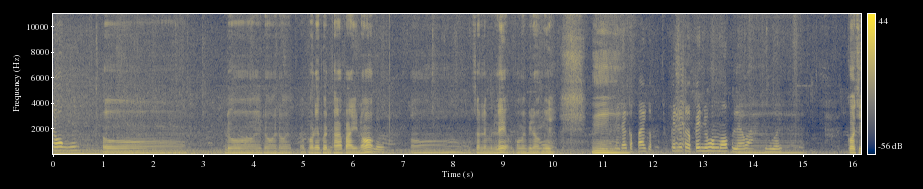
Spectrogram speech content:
ส่งโอ้โดยโดยโดยพอได้เพิ่นพาไปเนาะ ซั่นแล้วมันแล้วพ่อแม่พี่น้องเลยอืมได้ได้กลับไปกับเป็นได้กับเป็นอยู่ห้องหมอพุ่นแล้วอะรวยก็สิ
